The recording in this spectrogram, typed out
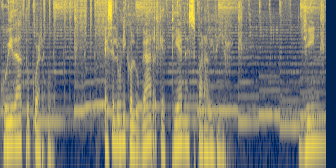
Cuida tu cuerpo. Es el único lugar que tienes para vivir. Jean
